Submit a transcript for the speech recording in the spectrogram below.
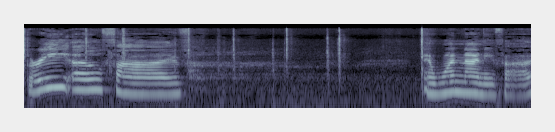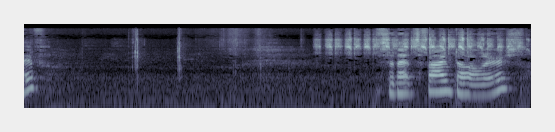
305 and 195 So that's $5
